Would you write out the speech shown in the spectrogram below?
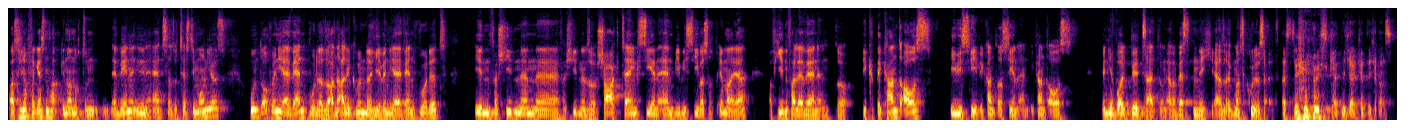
Was ich noch vergessen habe, genau noch zum Erwähnen in den Ads, also Testimonials und auch wenn ihr erwähnt wurde, also alle Gründer hier, wenn ihr erwähnt wurdet in verschiedenen, äh, verschiedenen so Shark Tank, CNN, BBC, was auch immer, ja, auf jeden Fall erwähnen. So bekannt aus BBC, bekannt aus CNN, bekannt aus wenn ihr wollt, Bildzeitung, aber am besten nicht. Also irgendwas Cooles halt. Weißt du, das kennt mich, kennt dich aus.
